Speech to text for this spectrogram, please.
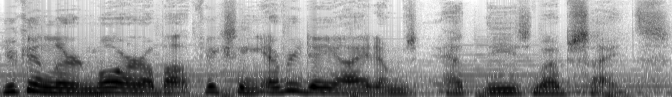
You can learn more about fixing everyday items at these websites.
